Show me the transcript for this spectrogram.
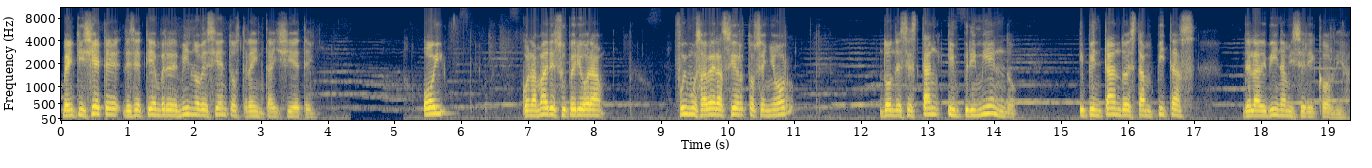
27 de septiembre de 1937. Hoy, con la Madre Superiora, fuimos a ver a cierto señor donde se están imprimiendo y pintando estampitas de la Divina Misericordia.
